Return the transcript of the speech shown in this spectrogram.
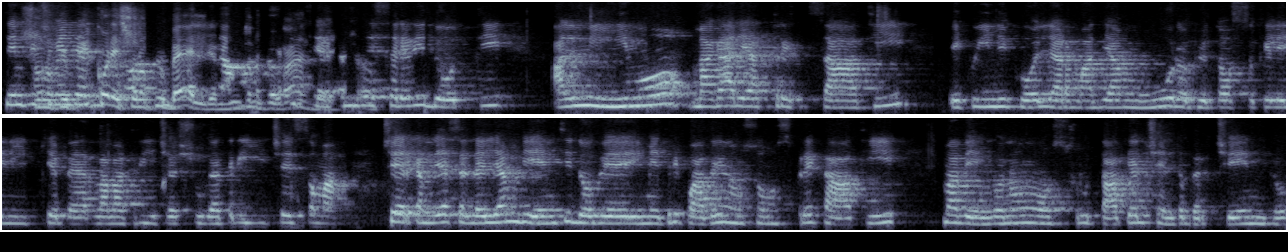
semplicemente... Sono più piccoli e sono più belli, non sono più grandi. Cercano cioè. di essere ridotti al minimo, magari attrezzati e quindi con gli armadi a muro piuttosto che le nicchie per lavatrice, asciugatrice, insomma cercano di essere degli ambienti dove i metri quadri non sono sprecati ma vengono sfruttati al 100%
